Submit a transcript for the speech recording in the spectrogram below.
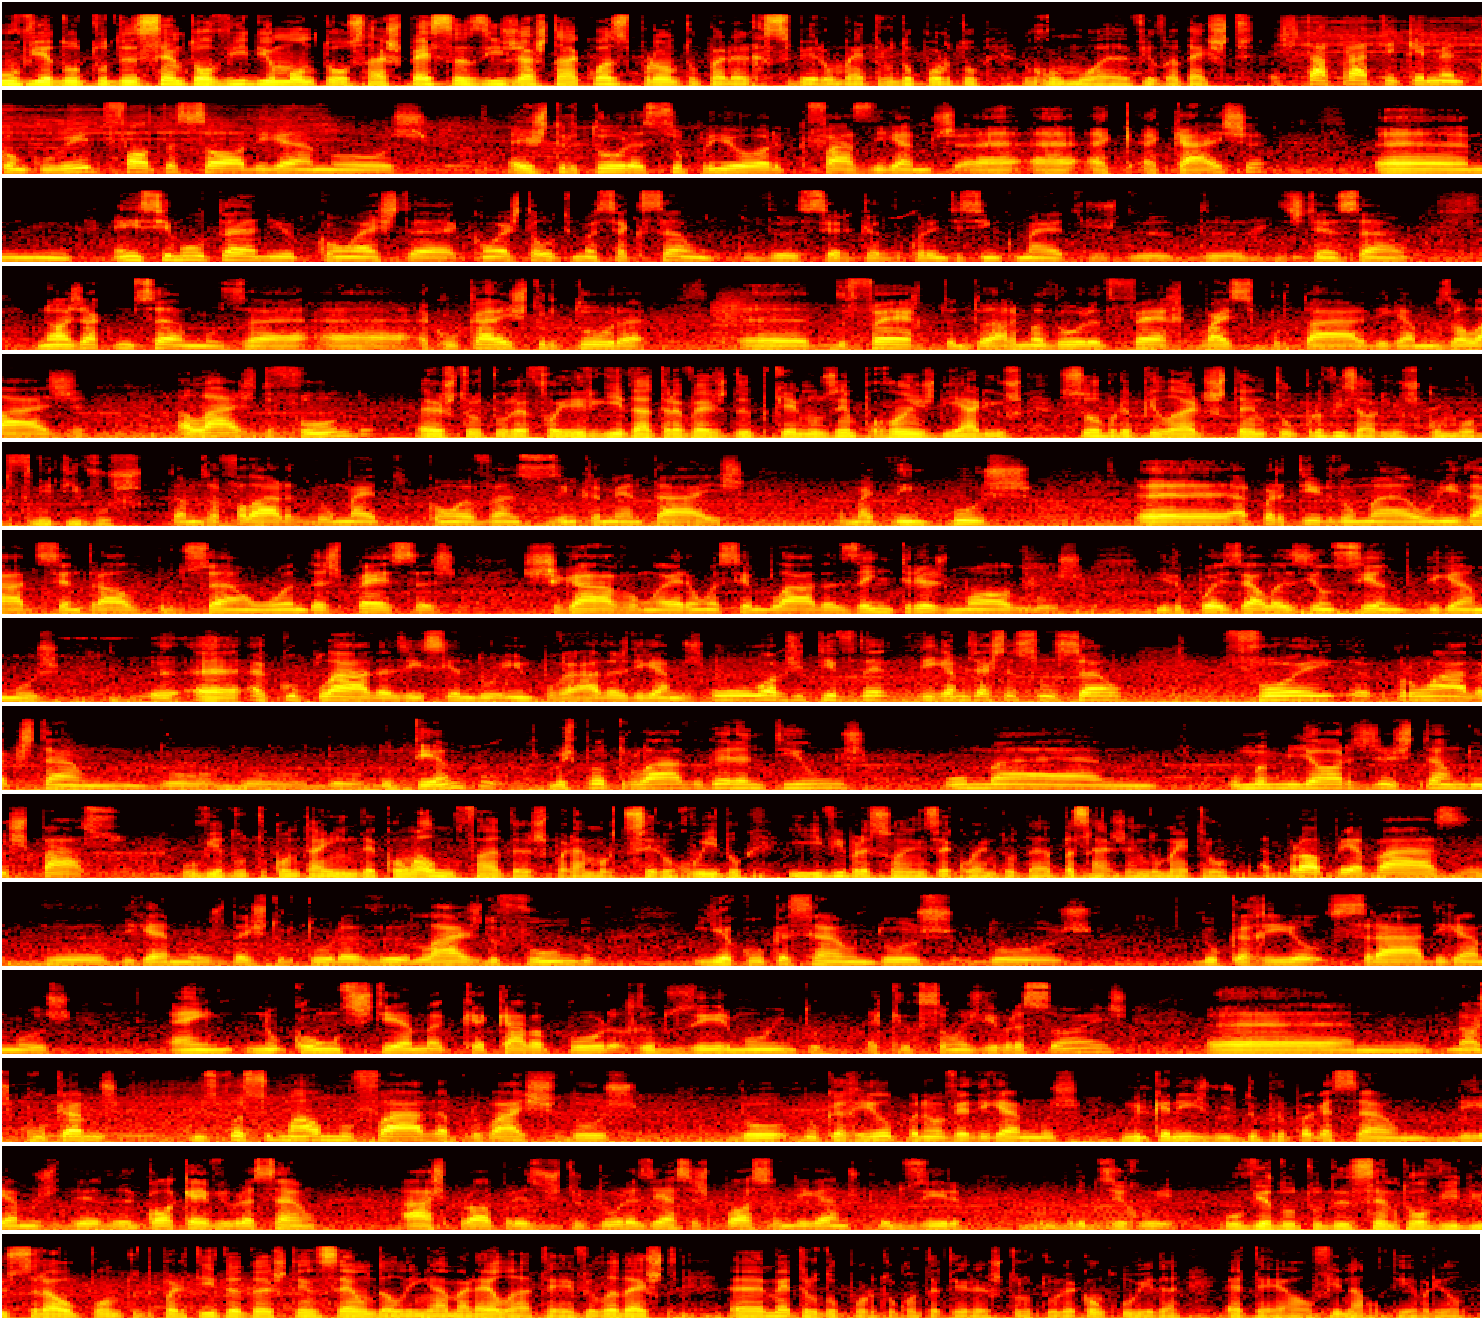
O viaduto de Santo Ovídio montou-se às peças e já está quase pronto para receber o metro do Porto rumo à Vila d'Este. Está praticamente concluído, falta só, digamos, a estrutura superior que faz, digamos, a, a, a caixa. Um, em simultâneo com esta, com esta última secção de cerca de 45 metros de, de, de extensão, nós já começamos a, a, a colocar a estrutura uh, de ferro, portanto a armadura de ferro que vai suportar, digamos, a laje, a laje de fundo. A estrutura foi erguida através de pequenos empurrões diários sobre pilares tanto provisórios como definitivos. Estamos a falar de um método com avanços incrementais, um método de empuxo a partir de uma unidade central de produção onde as peças chegavam, eram assembladas em três módulos e depois elas iam sendo, digamos, uh, acopladas e sendo empurradas, digamos. O objetivo, de, digamos, desta solução foi, por um lado, a questão do, do, do, do tempo, mas, por outro lado, garantiu-nos uma, uma melhor gestão do espaço. O viaduto conta ainda com almofadas para amortecer o ruído e vibrações a quando da passagem do metro. A própria base, de, digamos, da estrutura de laje de fundo e a colocação dos, dos, do carril será, digamos, em, no, com um sistema que acaba por reduzir muito aquilo que são as vibrações. Uh, nós colocamos como se fosse uma almofada por baixo dos, do, do carril para não haver, digamos, mecanismos de propagação, digamos, de, de qualquer vibração às próprias estruturas e essas possam, digamos, produzir, produzir ruído. O viaduto de Santo Ovídio será o ponto de partida da extensão da linha amarela até a Vila d'Este. A Metro do Porto conta ter a estrutura concluída até ao final de abril.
